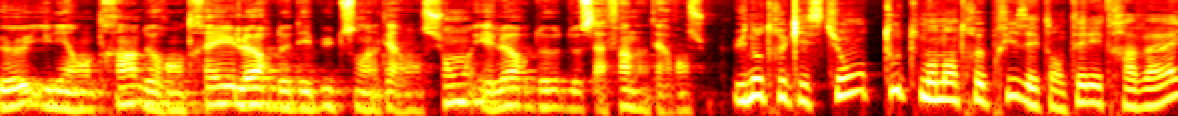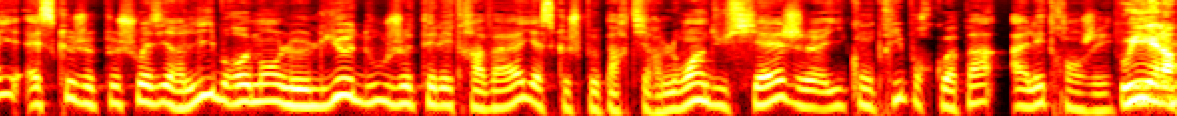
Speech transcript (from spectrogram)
qu'il est en train de rentrer l'heure de début de son intervention et l'heure de, sa fin d'intervention. Une autre question, toute mon entreprise est en télétravail, est-ce que je peux choisir librement le lieu d'où je télétravaille? Est-ce que je peux partir loin du siège, y compris pourquoi pas à l'étranger? Oui, alors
